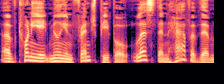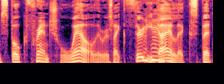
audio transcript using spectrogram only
of 28 million French people, less than half of them spoke French well. There was like 30 mm-hmm. dialects. But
